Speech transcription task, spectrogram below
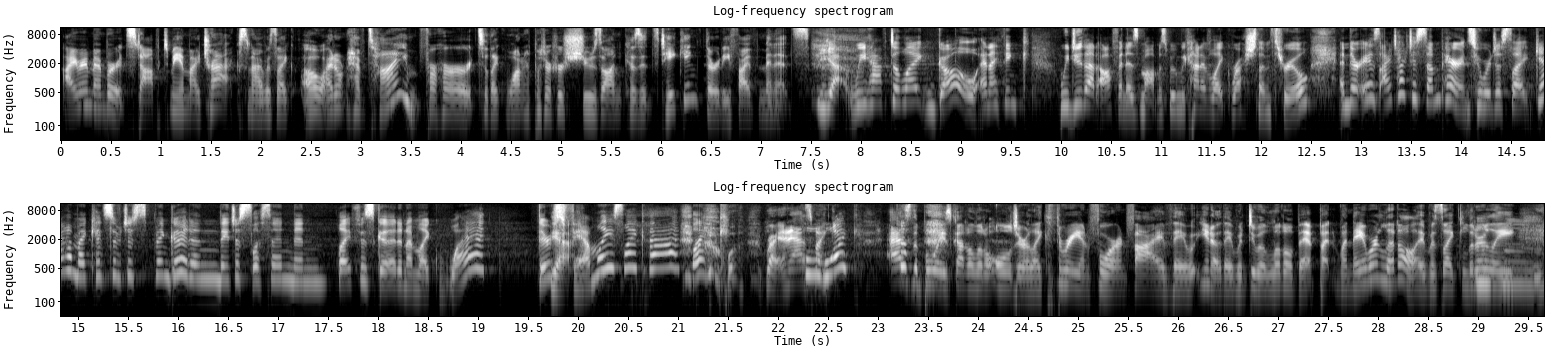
i remember it stopped me in my tracks. And i was like oh i don't have time for her to like want to put her shoes on because it's taking 35 minutes. Yeah we have to like go. And i think we do that often as moms when we kind of like rush them through. And there is i talked to some parents who were just like yeah my kids have just been good and they just listen and life is good. And i'm like what? There's yeah. families like that? Like right. And as my what? As the boys got a little older, like three and four and five, they you know they would do a little bit. But when they were little, it was like literally. Mm-hmm.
